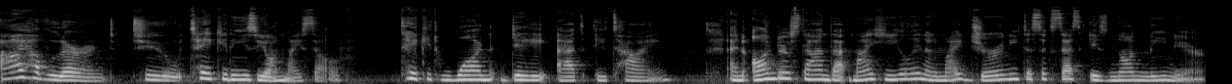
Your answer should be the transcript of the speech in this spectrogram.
I have learned to take it easy on myself, take it one day at a time, and understand that my healing and my journey to success is non linear.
